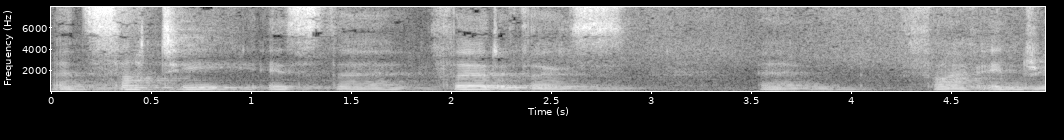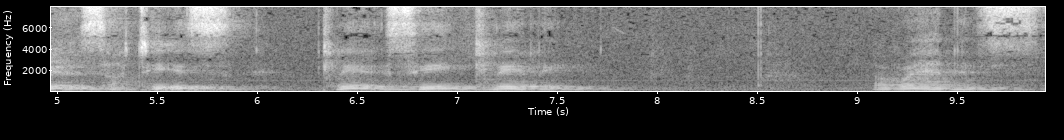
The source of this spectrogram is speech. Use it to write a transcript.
And sati is the third of those um, five indriyas. Sati is clear, seeing clearly, awareness.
